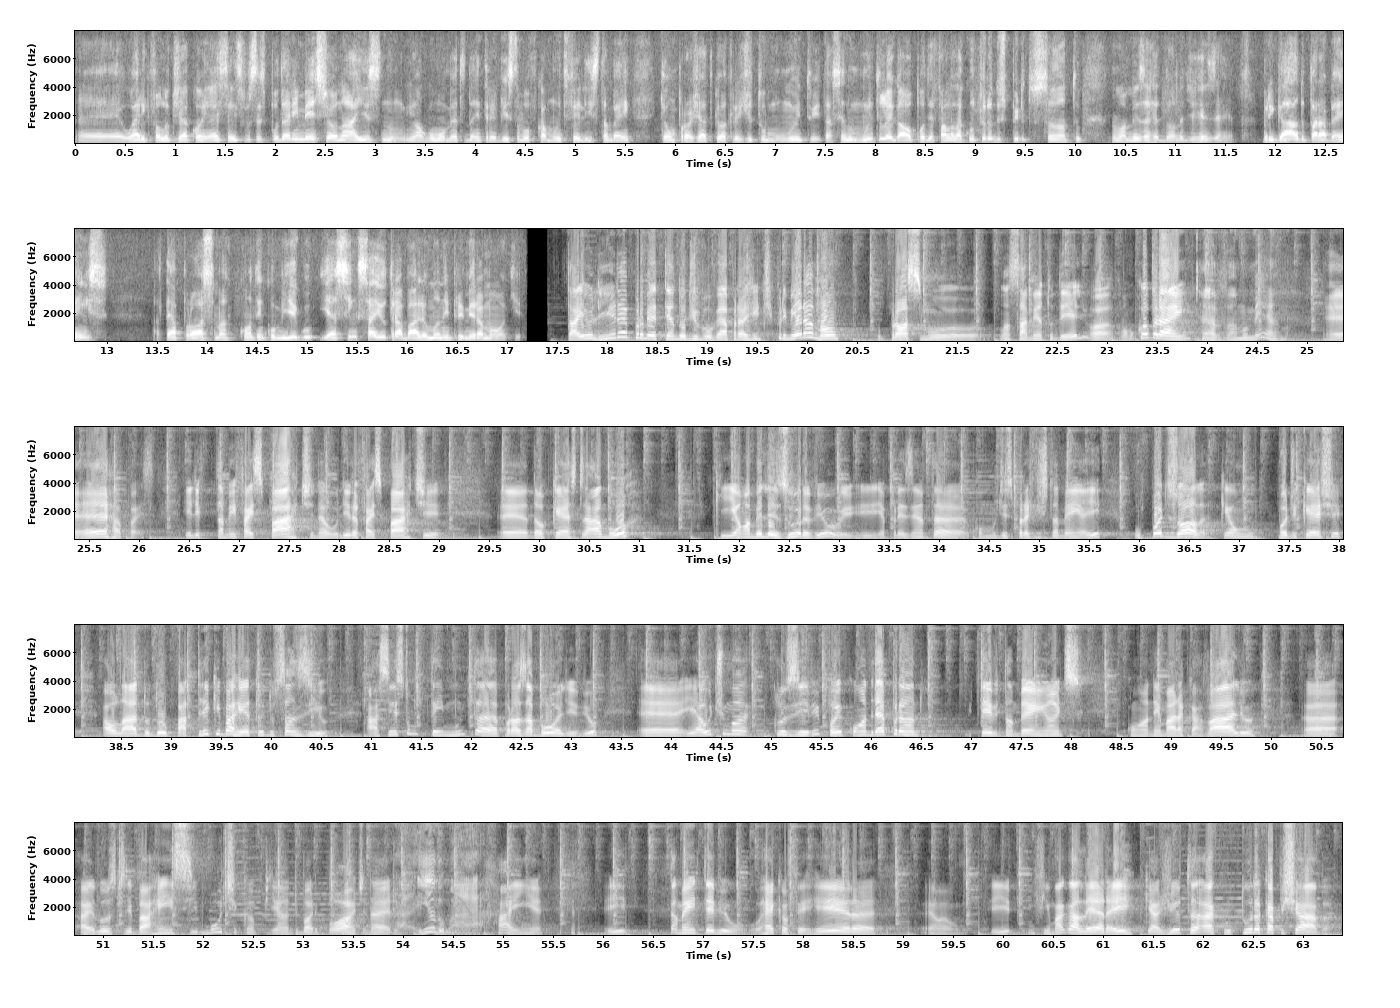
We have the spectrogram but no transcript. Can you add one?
É, o Eric falou que já conhece aí. Se vocês puderem mencionar isso no, em algum momento da entrevista, eu vou ficar muito feliz também. Que é um projeto que eu acredito muito e está sendo muito legal poder falar da cultura do Espírito Santo numa mesa redonda de resenha. Obrigado, parabéns. Até a próxima, contem comigo e assim que sair o trabalho eu mando em primeira mão aqui. Tá aí o Lira prometendo divulgar pra gente em primeira mão o próximo lançamento dele. Ó, vamos cobrar, hein? É, vamos mesmo. É, rapaz. Ele também faz parte, né? O Lira faz parte é, da orquestra Amor, que é uma belezura, viu? E, e, apresenta, como disse pra gente também aí, o Podzola, que é um podcast ao lado do Patrick Barreto e do Sanzio. Assistam, tem muita prosa boa ali, viu? É, e a última, inclusive, foi com o André Prando. Teve também antes com a Neymara Carvalho, a, a ilustre barrense multicampeã de bodyboard, né, Eric? Rainha do mar. Rainha. E também teve o, Raquel Ferreira, é, e, enfim, uma galera aí que agita a cultura capixaba.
